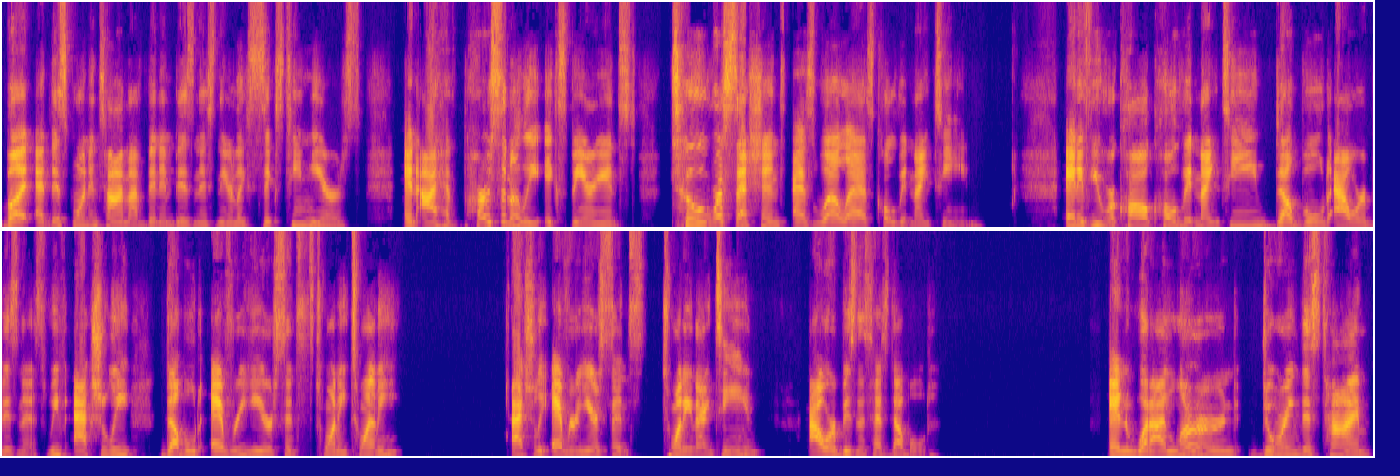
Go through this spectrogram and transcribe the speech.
But at this point in time, I've been in business nearly 16 years, and I have personally experienced two recessions as well as COVID 19. And if you recall, COVID 19 doubled our business. We've actually doubled every year since 2020. Actually, every year since 2019, our business has doubled. And what I learned during this time,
